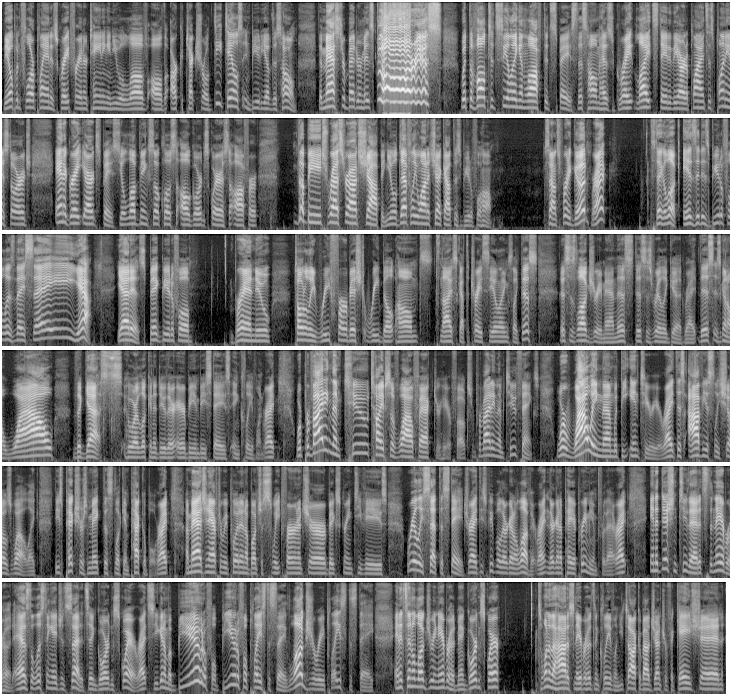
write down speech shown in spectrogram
The open floor plan is great for entertaining, and you will love all the architectural details and beauty of this home. The master bedroom is glorious with the vaulted ceiling and lofted space. This home has great light, state of the art appliances, plenty of storage, and a great yard space. You'll love being so close to all Gordon Square has to offer the beach, restaurants, shopping. You'll definitely want to check out this beautiful home. Sounds pretty good, right? Let's take a look. Is it as beautiful as they say? Yeah. Yeah, it is. Big, beautiful, brand new, totally refurbished, rebuilt home. It's, it's nice. Got the tray ceilings like this. This is luxury, man. This this is really good, right? This is going to wow the guests who are looking to do their Airbnb stays in Cleveland, right? We're providing them two types of wow factor here, folks. We're providing them two things. We're wowing them with the interior, right? This obviously shows well. Like these pictures make this look impeccable, right? Imagine after we put in a bunch of sweet furniture, big screen TVs, really set the stage, right? These people they're going to love it, right? And they're going to pay a premium for that, right? In addition to that, it's the neighborhood. As the listing agent said, it's in Gordon Square, right? So you get them a beautiful, beautiful place to stay, luxury place to stay, and it's in a luxury neighborhood, man. Gordon Square, it's one of the hottest neighborhoods in Cleveland. You talk about gentrification,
